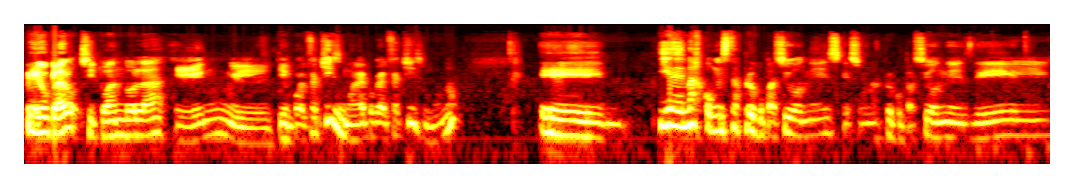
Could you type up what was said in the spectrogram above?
pero claro, situándola en el tiempo del fascismo, en la época del fascismo, ¿no? Y además con estas preocupaciones, que son las preocupaciones del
